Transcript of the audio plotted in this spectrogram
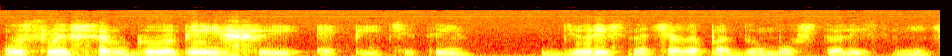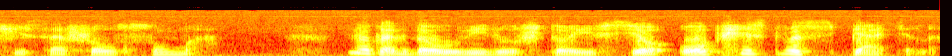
Услышав глупейшие эпитеты, Дюрий сначала подумал, что лесничий сошел с ума. Но когда увидел, что и все общество спятило,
